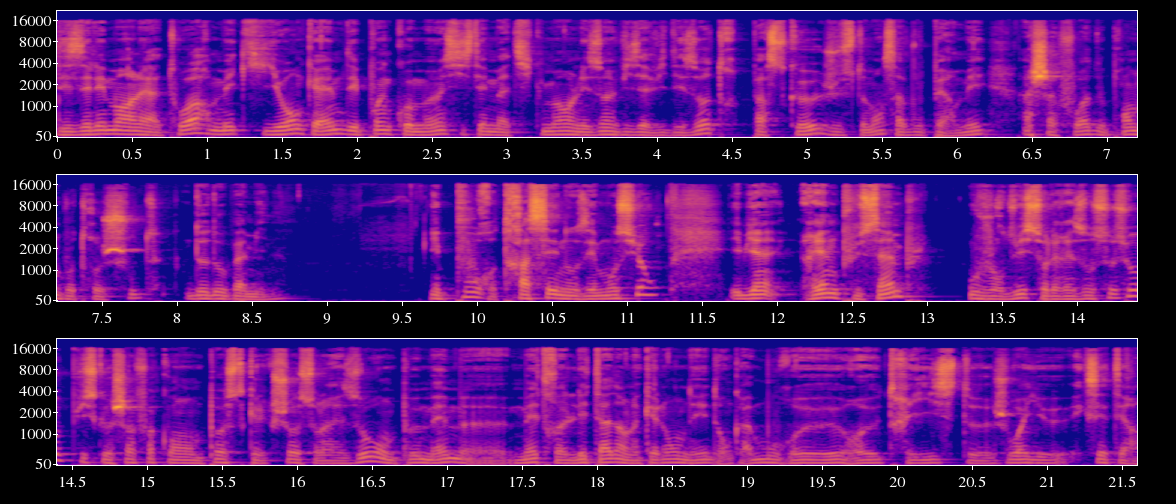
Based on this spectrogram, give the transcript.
des éléments aléatoires, mais qui ont quand même des points communs systématiquement les uns vis-à-vis des autres, parce que justement, ça vous permet à chaque fois de prendre votre shoot de dopamine. Et pour tracer nos émotions, eh bien, rien de plus simple aujourd'hui sur les réseaux sociaux, puisque chaque fois qu'on poste quelque chose sur les réseaux, on peut même euh, mettre l'état dans lequel on est, donc amoureux, heureux, triste, joyeux, etc.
